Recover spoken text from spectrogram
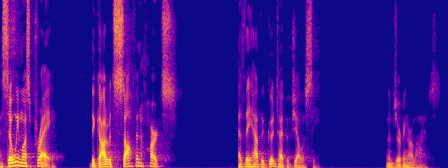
And so we must pray that God would soften hearts as they have the good type of jealousy in observing our lives.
